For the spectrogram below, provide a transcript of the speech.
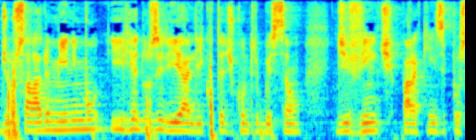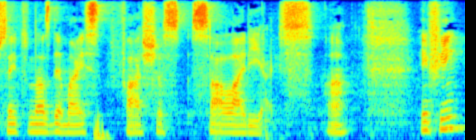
de um salário mínimo e reduziria a alíquota de contribuição de 20% para 15% nas demais faixas salariais. Tá? Enfim,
